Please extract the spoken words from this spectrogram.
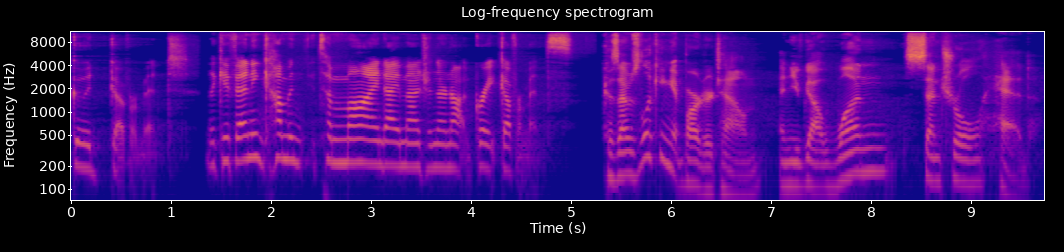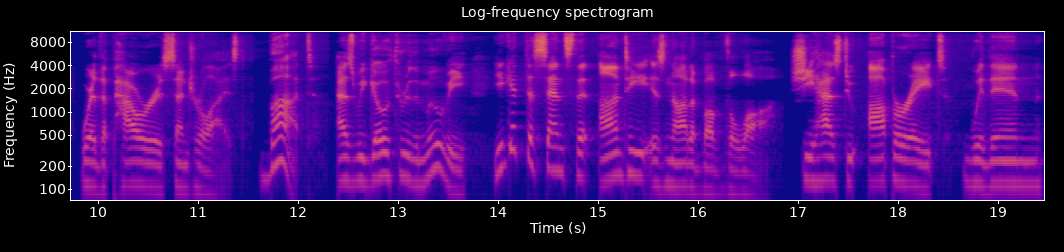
good government. Like, if any come to mind, I imagine they're not great governments. Because I was looking at Bartertown, and you've got one central head where the power is centralized. But as we go through the movie, you get the sense that Auntie is not above the law. She has to operate within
